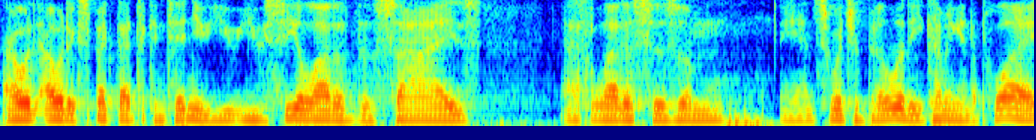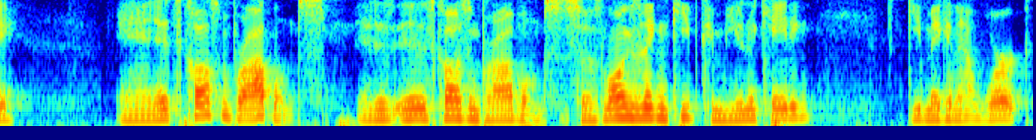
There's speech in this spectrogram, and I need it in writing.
I would I would expect that to continue. You you see a lot of the size, athleticism, and switchability coming into play, and it's causing problems. It is it is causing problems. So as long as they can keep communicating, keep making that work,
